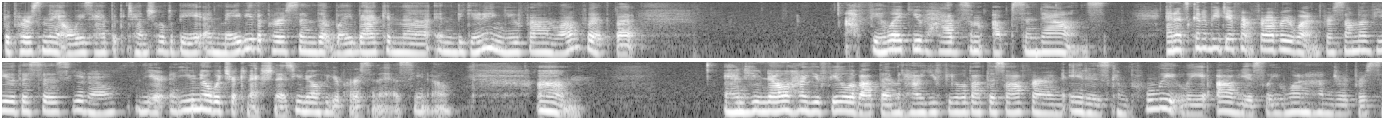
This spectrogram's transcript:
the person they always had the potential to be and maybe the person that way back in the in the beginning you fell in love with but I feel like you've had some ups and downs. And it's going to be different for everyone. For some of you this is you know you know what your connection is. You know who your person is you know. Um and you know how you feel about them and how you feel about this offer and it is completely obviously 100%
